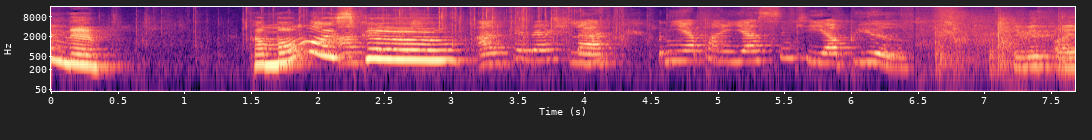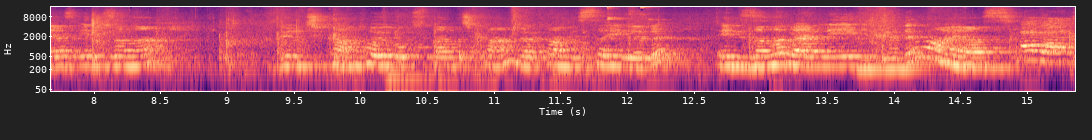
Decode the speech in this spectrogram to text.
annem? Tamam mı aşkım? Arkadaşlar Yapan yazsın ki yapıyorum. Evet Ayaz Elizan'a dün çıkan Toybox'tan çıkan rakam ve sayıları Elizan'a vermeye gidiyor değil mi Ayaz? Evet,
